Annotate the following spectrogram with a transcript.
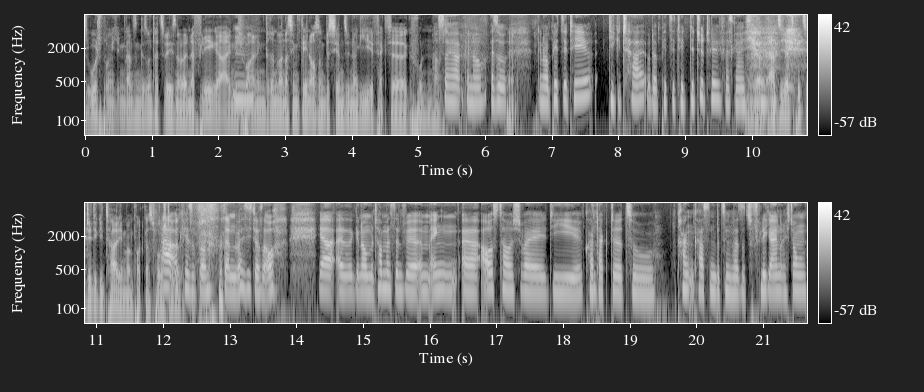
die ursprünglich im ganzen Gesundheitswesen oder in der Pflege eigentlich mhm. vor allen Dingen drin waren, dass ihr mit denen auch so ein bisschen Synergieeffekte gefunden habt. So, ja, genau. Also, ja. genau, PCT digital oder PCT Digital, ich weiß gar nicht. Ja, er hat sich als PCT Digital hier mal im Podcast vorgestellt. Ah, okay, super. Dann weiß ich das auch. Ja, also genau, mit Thomas sind wir im engen äh, Austausch, weil die Kontakte zu Krankenkassen bzw. zu Pflegeeinrichtungen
